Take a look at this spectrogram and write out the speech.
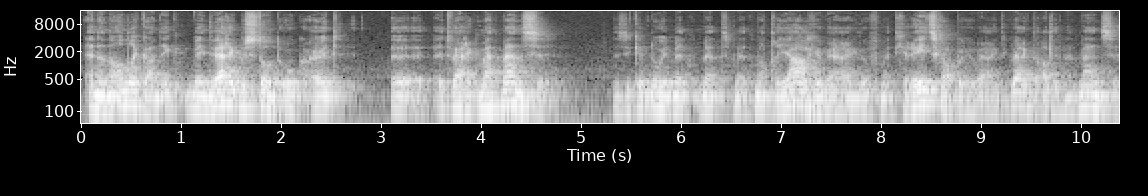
en aan de andere kant, ik, mijn werk bestond ook uit uh, het werk met mensen. Dus ik heb nooit met, met, met materiaal gewerkt of met gereedschappen gewerkt. Ik werkte altijd met mensen.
